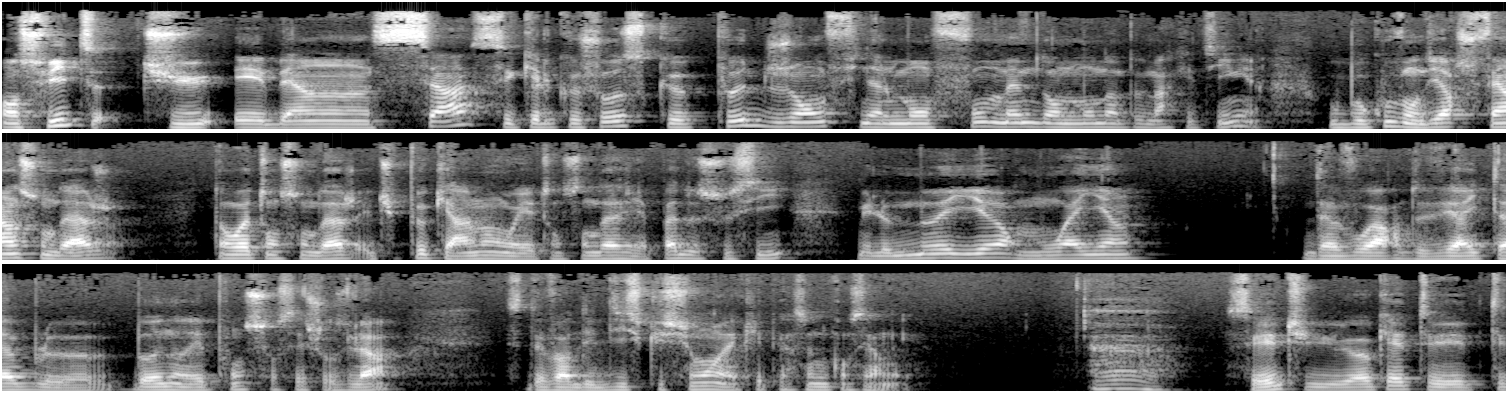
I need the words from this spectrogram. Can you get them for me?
Ensuite, tu, eh bien, ça, c'est quelque chose que peu de gens finalement font, même dans le monde un peu marketing, où beaucoup vont dire, je fais un sondage, t'envoies ton sondage, et tu peux carrément envoyer ton sondage, il n'y a pas de souci, mais le meilleur moyen d'avoir de véritables euh, bonnes réponses sur ces choses-là, c'est d'avoir des discussions avec les personnes concernées. Ah. C'est, tu, ok, t'es es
